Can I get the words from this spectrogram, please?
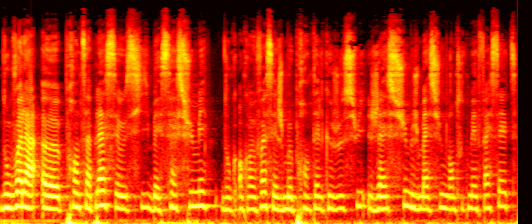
Donc voilà, euh, prendre sa place, c'est aussi ben, s'assumer. Donc encore une fois, c'est je me prends tel que je suis, j'assume, je m'assume dans toutes mes facettes.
